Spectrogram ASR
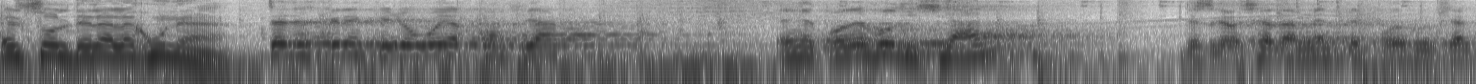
El Sol de la Laguna. ¿Ustedes creen que yo voy a confiar en el Poder Judicial? Desgraciadamente el Poder Judicial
